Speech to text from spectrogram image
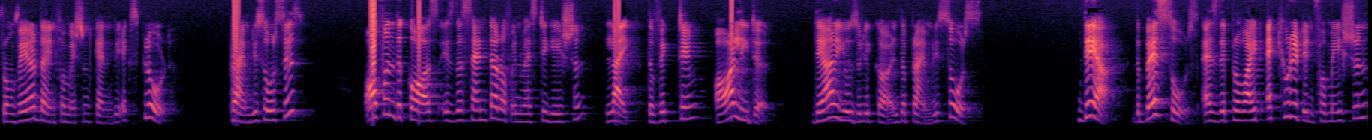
from where the information can be explored. Primary sources. Often the cause is the center of investigation like the victim or leader. They are usually called the primary source. They are the best source as they provide accurate information.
